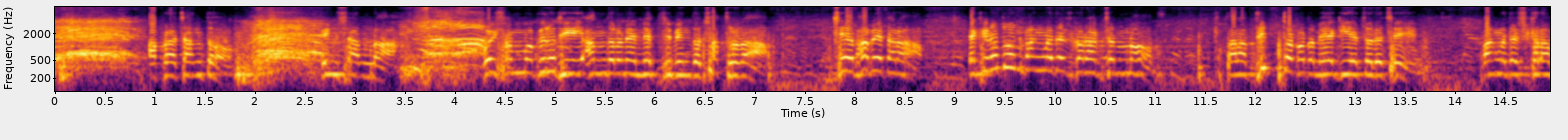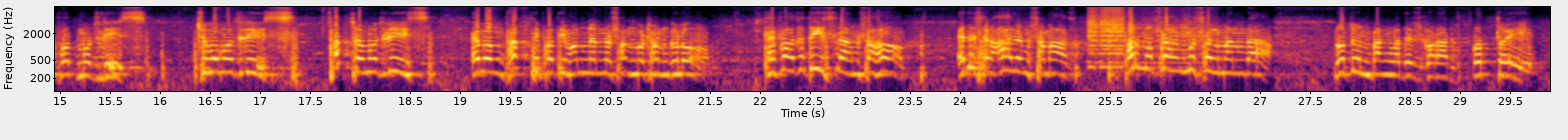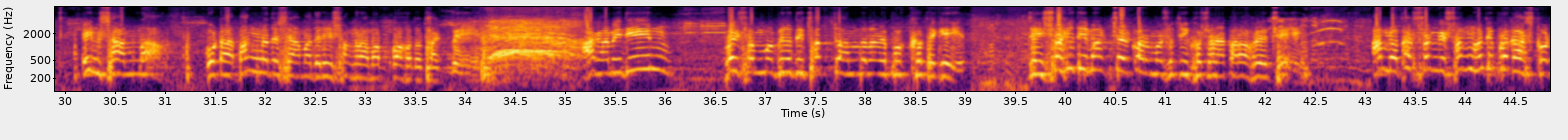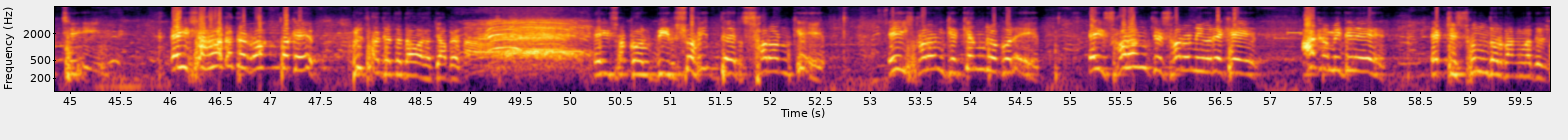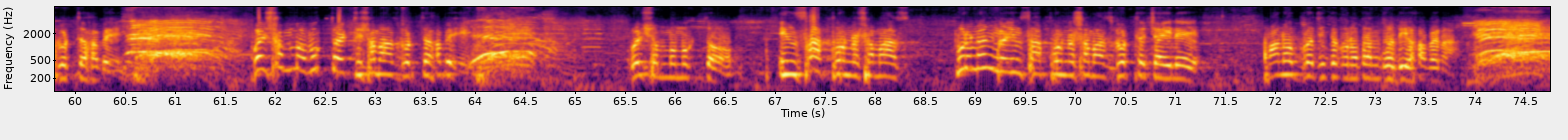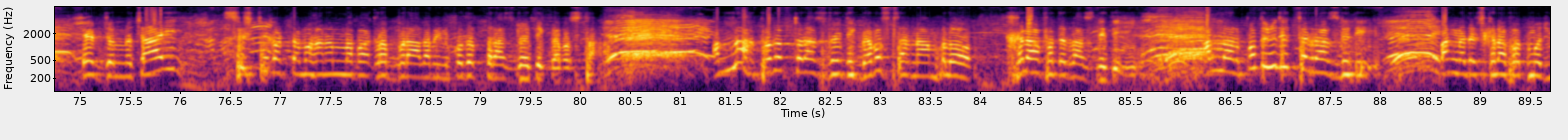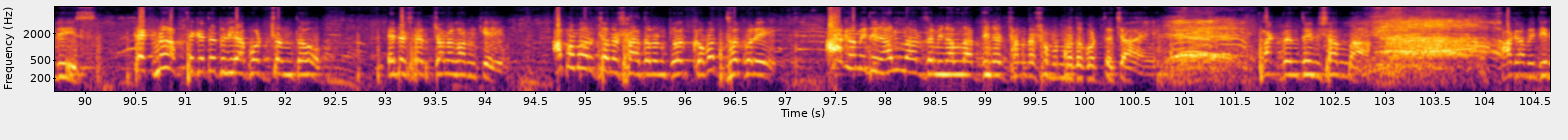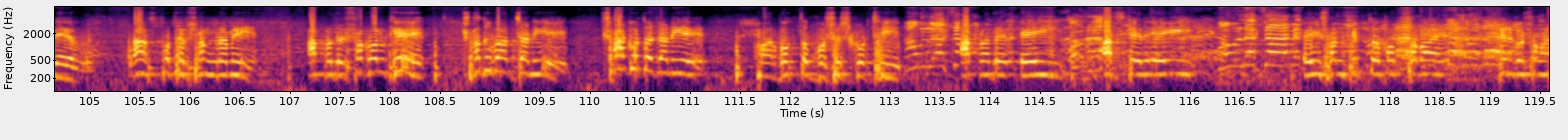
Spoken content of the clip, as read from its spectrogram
আপনারা চান তো? ইনশাল্লাহ বৈষম্য বিরোধী আন্দোলনের নেতৃবৃন্দ ছাত্ররা, যেভাবে তারা একটি নতুন বাংলাদেশ গড়ার জন্য তারা দৃপ্ত কদমে এগিয়ে চলেছে। বাংলাদেশ খেলাফত মজলিস যুব মজলিস, ছাত্র মজলিস এবং ভ্রাতৃপ্রতিম অন্যান্য সংগঠনগুলো, হেফাজতে ইসলাম সহ এদেশের আলেম সমাজ, ধর্মপ্রাণ মুসলমানরা নতুন বাংলাদেশ গড়ার প্রত্যয়ে ইনশাআল্লাহ গোটা বাংলাদেশে আমাদের এই সংগ্রাম অব্যাহত থাকবে। আগামী দিন বৈষম্য বিরোধী ছাত্র আন্দোলনের পক্ষ থেকে যে শহীদি মার্চের কর্মসূচি ঘোষণা করা হয়েছে, আমরা তার সঙ্গে সংহতি প্রকাশ করছি। এই শাহাদাতের রক্তকে বৃথা যেতে দেওয়া যাবে না। এই সকল বীর শহীদদের স্মরণকে, এই স্মরণকে কেন্দ্র করে, এই স্মরণকে স্মরণীয় রেখে আগামী দিনে একটি সুন্দর বাংলাদেশ গড়তে হবে। বৈষম্য মুক্ত একটি সমাজ গড়তে হবে। বৈষম্য মুক্ত ইনসাফপূর্ণ সমাজ, পূর্ণাঙ্গ ইনসাফপূর্ণ সমাজ গড়তে চাইলে মানব রচিত গণতন্ত্র দিয়ে হবে না। এর জন্য চাই সৃষ্টিকর্তা মহান পাক রব্বুল আলামিন প্রদত্ত রাজনৈতিক ব্যবস্থা। আল্লাহ প্রদত্ত রাজনৈতিক ব্যবস্থার নাম হলো খেলাফতের রাজনীতি। আল্লাহর প্রতিনিধিত্বের রাজনীতি। বাংলাদেশ খেলাফত মজলিস টেকনাফ থেকে তেতুলিয়া পর্যন্ত এদেশের জনগণকে, আপামার জনসাধারণকে ঐক্যবদ্ধ করে আগামী দিনে আল্লাহর জমিন, আল্লাহর দিনের ঝান্ডা সমুন্নত করতে চায়। থাকবেন তো ইনশাল্লাহ আগামী দিনের রাজপথের সংগ্রামে আপনাদের সকলকে সাধুবাদ জানিয়ে, স্বাগত জানিয়ে আমার বক্তব্য শেষ করছি। আপনাদের এই আজকের এই এই সংক্ষিপ্ত পথসভায় দীর্ঘ সময়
